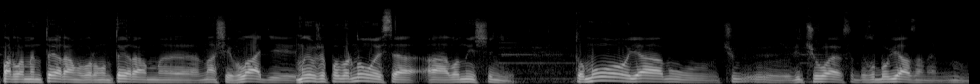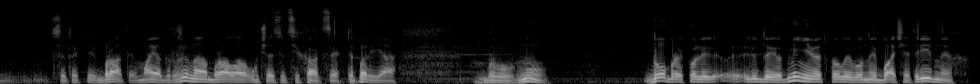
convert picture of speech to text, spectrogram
парламентерам, волонтерам, е, нашій владі. Ми вже повернулися, а вони ще ні. Тому я ну, відчуваю себе зобов'язаним ну, все-таки брати. Моя дружина брала участь у цих акціях, тепер я беру. Ну, добре, коли людей обмінюють, коли вони бачать рідних,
